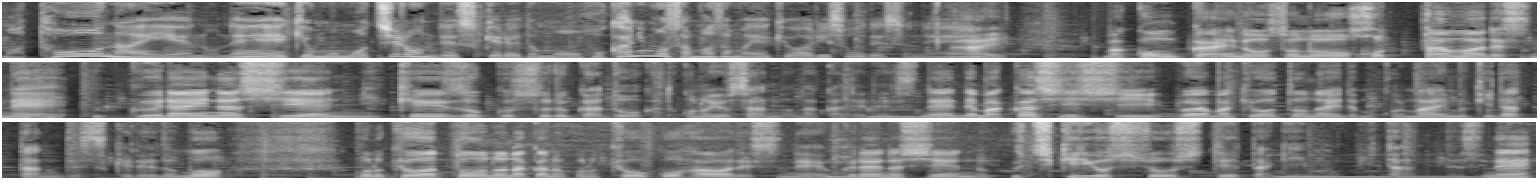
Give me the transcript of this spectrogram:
うんまあ、党内への、ね、影響ももちろんですけれども他にもさまざま影響ありそうですね。はい。まあ、今回のその発端はですね、ウクライナ支援に継続するかどうかとこの予算の中でですね、でマカシー氏はまあ共和党内でもこれ前向きだったんですけれどもこの共和党の中のこの強硬派はですねウクライナ支援の打ち切りを主張していた議員もいたんですね。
